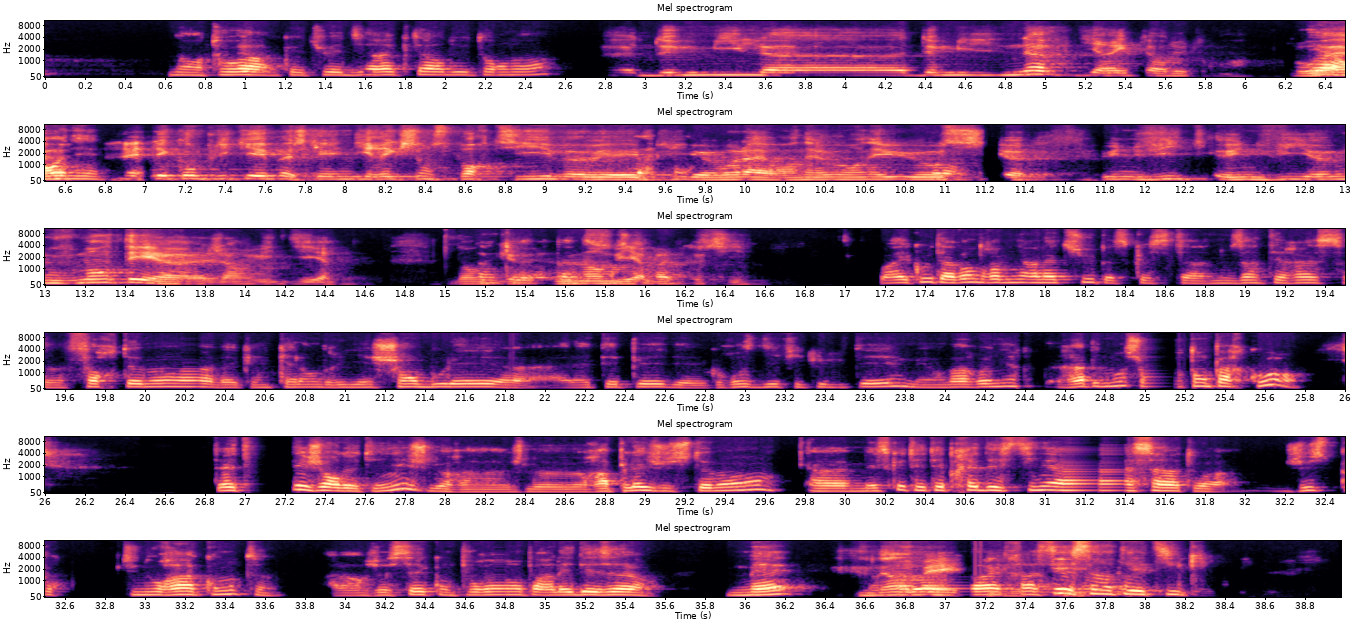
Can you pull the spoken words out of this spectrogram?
Non, toi, que tu es directeur du tournoi 2000, euh, 2009 directeur du tournoi. Ouais, c'était compliqué parce qu'il y a une direction sportive et puis euh, voilà, on a, on a eu aussi euh, une vie, une vie mouvementée, j'ai envie de dire. Donc, non, mais il n'y a pas de souci. Bon, écoute, avant de revenir là-dessus, parce que ça nous intéresse fortement avec un calendrier chamboulé à l'ATP, des grosses difficultés, mais on va revenir rapidement sur ton parcours. Tu as été joueur de tennis, je le, je le rappelais justement, mais est-ce que tu étais prédestiné à ça, toi? Juste pour tu nous racontes. Alors, je sais qu'on pourrait en parler des heures, mais non, mais, va être assez synthétique.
